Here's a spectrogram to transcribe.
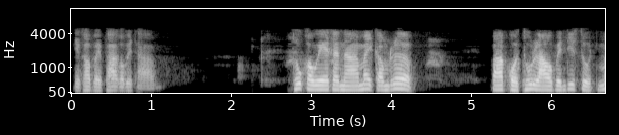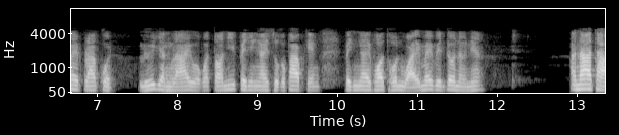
เนี่ยเข้าไปพาก็ไปถาม ทุกขเวทนาไม่กำเริบ ปรากฏทุเลาเป็นที่สุดไม่ปรากฏหรืออย่างไรบอกว่าตอนนี้เป็นยังไงสุขภาพแข็งเป็นไงพอทนไหวไม่เป็นต้นอย่างเนี้ย อนาถา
